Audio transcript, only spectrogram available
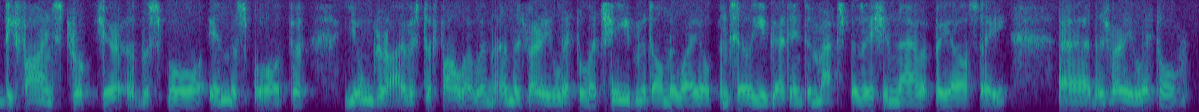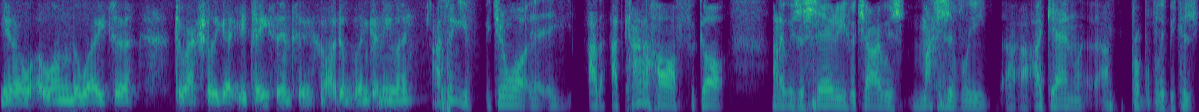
defined structure of the sport in the sport for young drivers to follow, and, and there's very little achievement on the way up until you get into match position now at BRC uh, there's very little, you know, along the way to to actually get your teeth into. I don't think, anyway. I think you've. Do you know what? I'd, I'd kind of half forgot, and it was a series which I was massively uh, again, uh, probably because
